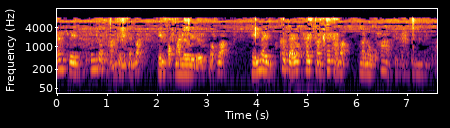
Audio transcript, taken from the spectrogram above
นั่นเรียนท่านก็ถามเหมือนกันว่า เห็นออกมาเลยหรือบอกว่า เห็นในเข้าใจว่าใช้คำใช้คำว่ามโนภาพเป็นมโนภาพ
